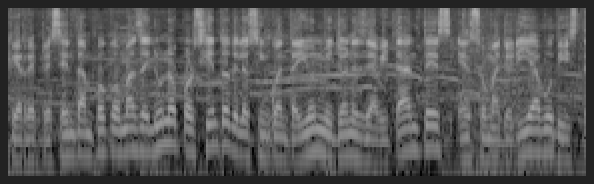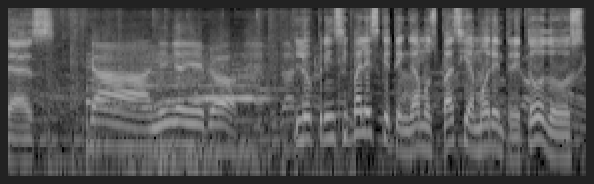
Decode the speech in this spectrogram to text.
que representan poco más del 1% de los 51 millones de habitantes, en su mayoría budistas. Lo principal es que tengamos paz y amor entre todos.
